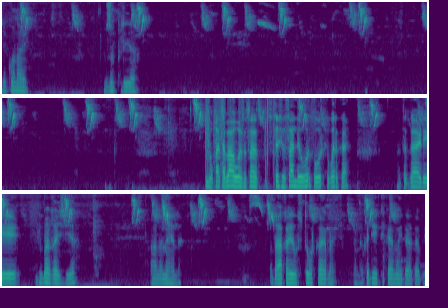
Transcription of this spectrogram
يكون هاي زبلية بقى تبعه هو تستشعر صار لي ورك ورك بركة आता गाडी बघायची आला नाही ह्याला. आता काय वस्तूवर काय नाही. आता कधी येते काय माहिती आहे बी.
